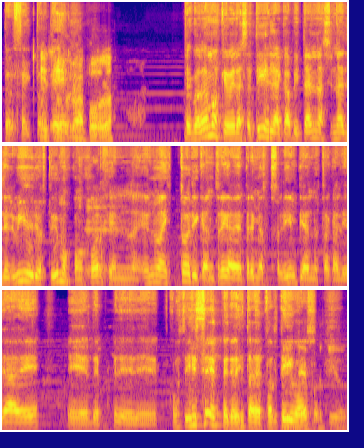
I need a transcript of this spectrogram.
Perfecto. es Eh, otro apodo. Recordemos que Verazategui es la capital nacional del vidrio. Estuvimos con. Jorge en, en una histórica entrega de premios Olimpia en nuestra calidad de, eh, de- de- de- ¿cómo se dice? Periodistas deportivos. Deportivo.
